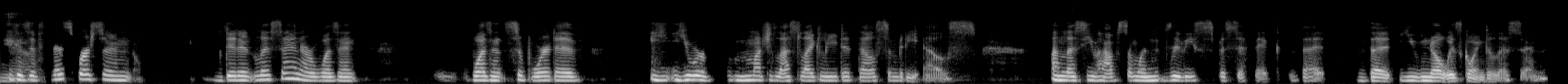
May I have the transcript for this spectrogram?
because if this person didn't listen or wasn't wasn't supportive you were much less likely to tell somebody else unless you have someone really specific that that you know is going to listen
